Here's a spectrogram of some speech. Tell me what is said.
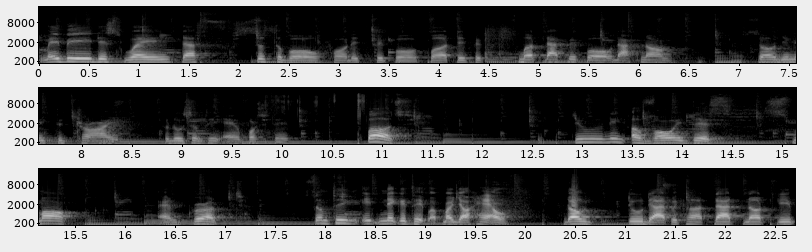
Maybe this way that's suitable for these people but this but that people that not so you need to try to do something else positive. But you need avoid this smoke and drug something is negative about your health. Don't do that because that not give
